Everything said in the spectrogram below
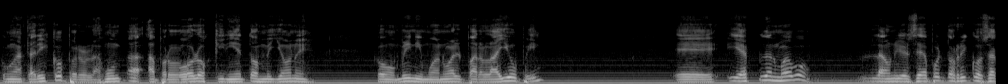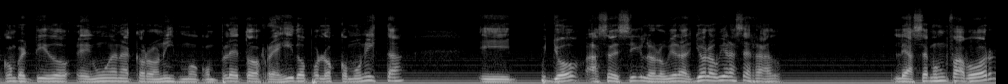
con asterisco, pero la Junta aprobó los 500 millones como mínimo anual para la YUPI. Eh, y es de nuevo la Universidad de Puerto Rico se ha convertido en un anacronismo completo regido por los comunistas y yo hace siglos lo hubiera, yo lo hubiera cerrado. Le hacemos un favor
